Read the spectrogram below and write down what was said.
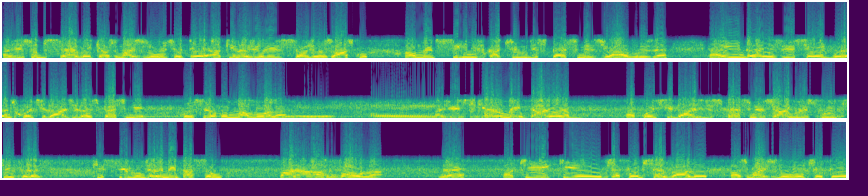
A gente observa que as margens do rio Tietê, aqui na jurisdição de Osasco, aumento significativo de espécimes de árvores, né? Ainda existe aí grande quantidade da espécime conhecida como mamona. A gente quer aumentar aí a, a quantidade de espécimes de árvores frutíferas que sirvam de alimentação para a fauna, né? Aqui que já foi observado as margens do rio Tietê,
